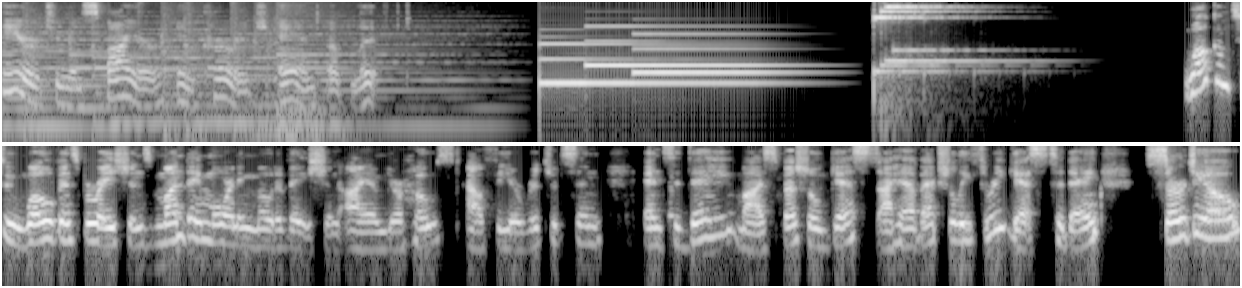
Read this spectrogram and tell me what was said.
Here to inspire, encourage, and uplift. Welcome to Wove Inspiration's Monday Morning Motivation. I am your host, Althea Richardson, and today my special guests, I have actually three guests today. Sergio,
